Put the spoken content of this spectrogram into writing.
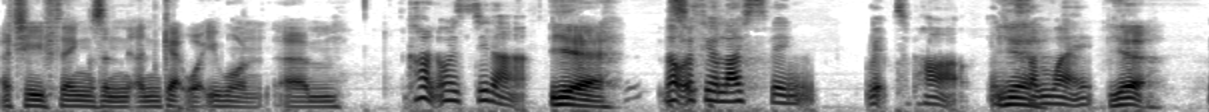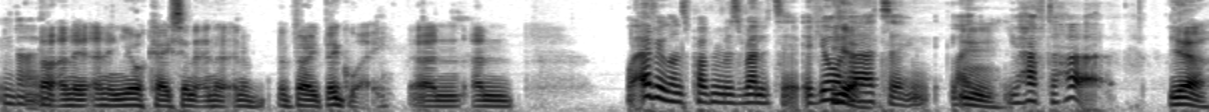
achieve things and, and get what you want. Um, Can't always do that. Yeah. Not so, if your life's being ripped apart in yeah. some way. Yeah. You know. and in, and in your case, in, in, a, in a, a very big way, and and. Well, everyone's problem is relative. If you're yeah. hurting, like mm. you have to hurt. Yeah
